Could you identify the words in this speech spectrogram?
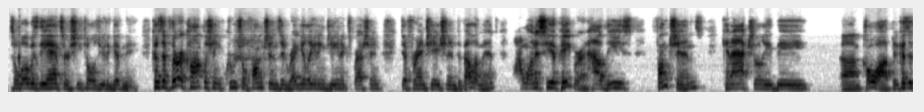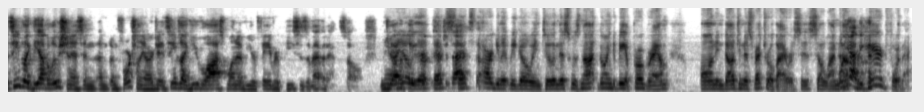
So what was the answer she told you to give me? Because if they're accomplishing crucial functions in regulating gene expression, differentiation, and development, I want to see a paper on how these functions can actually be um, co-opted. Because it seems like the evolutionists, and, and unfortunately, RJ, it seems like you've lost one of your favorite pieces of evidence. So would you Yeah, I have a know paper that, that's that? that's the argument we go into, and this was not going to be a program on endogenous retroviruses, so I'm Well, not yeah, because- prepared for that.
